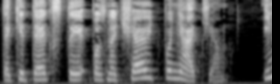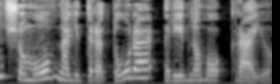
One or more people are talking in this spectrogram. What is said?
Такі тексти позначають поняттям іншомовна література рідного краю.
